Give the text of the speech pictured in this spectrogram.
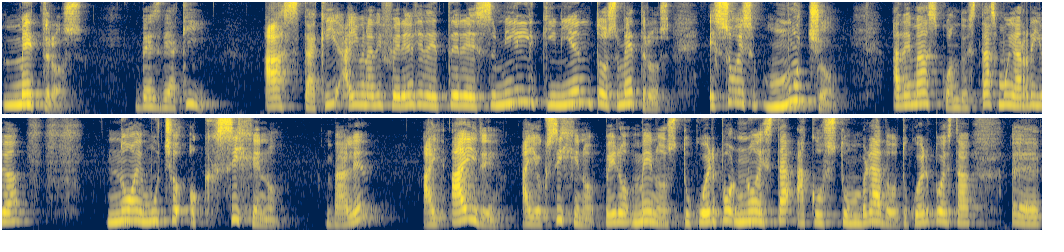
metros. Desde aquí hasta aquí hay una diferencia de 3.500 metros. Eso es mucho. Además, cuando estás muy arriba, no hay mucho oxígeno, ¿vale? Hay aire, hay oxígeno, pero menos. Tu cuerpo no está acostumbrado. Tu cuerpo está... Eh,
